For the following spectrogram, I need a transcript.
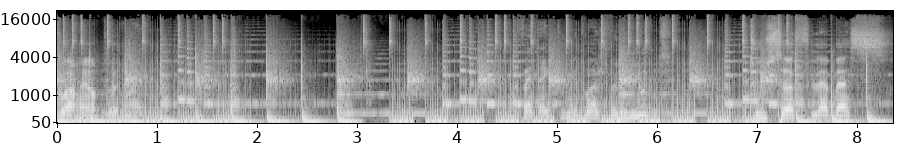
foirer un peu. Ouais. En fait, avec tous mes doigts, je veux mute. Tout sauf la basse.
